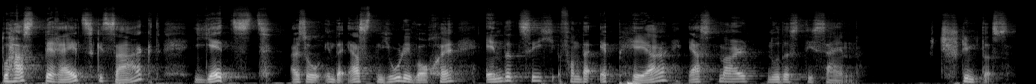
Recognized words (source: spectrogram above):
Du hast bereits gesagt, jetzt, also in der ersten Juliwoche, ändert sich von der App her erstmal nur das Design. Stimmt das?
